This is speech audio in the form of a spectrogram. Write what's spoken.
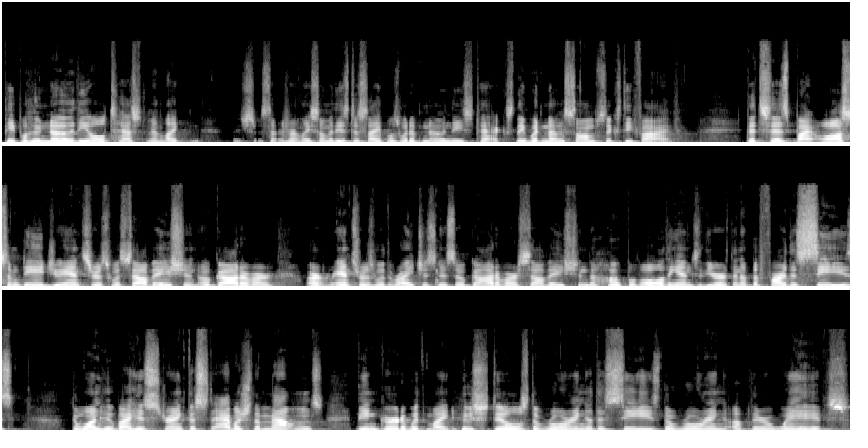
people who know the Old Testament, like certainly some of these disciples would have known these texts. They would know Psalm 65 that says, By awesome deeds you answer us with salvation, O God of our, our answer us with righteousness, O God of our salvation, the hope of all the ends of the earth and of the farthest seas, the one who by his strength established the mountains, being girded with might, who stills the roaring of the seas, the roaring of their waves,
